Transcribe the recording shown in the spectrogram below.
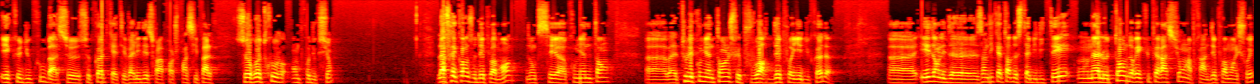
et que du coup, bah, ce, code qui a été validé sur la branche principale se retrouve en production. La fréquence de déploiement, donc c'est euh, combien de temps euh, bah, tous les combien de temps je vais pouvoir déployer du code. Euh, et dans les euh, indicateurs de stabilité, on a le temps de récupération après un déploiement échoué.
